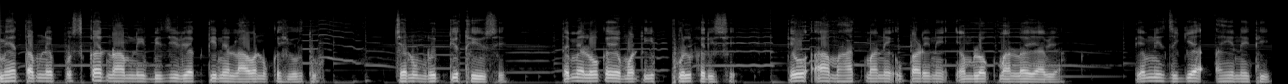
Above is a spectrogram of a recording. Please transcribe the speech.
મેં તમને પુષ્કર નામની બીજી વ્યક્તિને લાવવાનું કહ્યું હતું. જેનું મૃત્યુ થયું છે. તમે લોકોએ મોટી ભૂલ કરી છે. તેઓ આ મહાત્માને ઉપાડીને યમલોકમાં લઈ આવ્યા. તેમની જગ્યા અહીં નથી.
